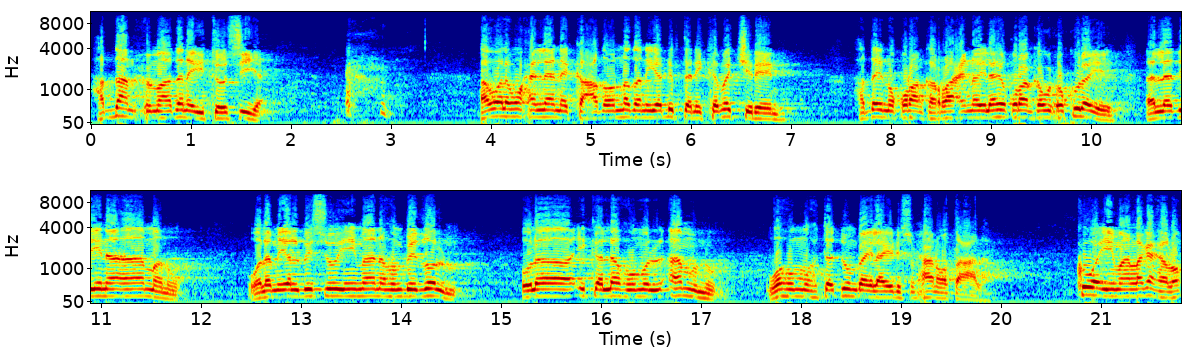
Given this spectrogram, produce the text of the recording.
haddaan xumaadana ii toosiya. Awalan waxaan leenahay kacdoonnadan iyo dhibtani kama jireen. Haddaynu qur'aanka raacino ilaahay qur'aanka wuxuu ku leeyahy aladiina aamanuu walam yalbisuu iimaanahum bidulm ulaa'ika lahum اlmnu wahum muhtaduun baa ilaha yidhi subxaana wa tacaala. Kuwa iimaan laga helo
